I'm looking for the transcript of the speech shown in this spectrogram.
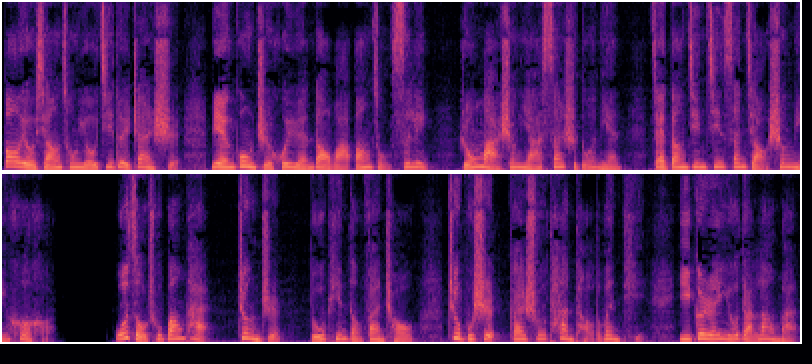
鲍有祥从游击队战士、缅共指挥员到佤邦总司令，戎马生涯三十多年，在当今金三角声名赫赫。我走出帮派、政治、毒品等范畴，这不是该书探讨的问题。一个人有点浪漫。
